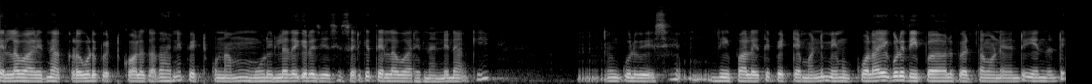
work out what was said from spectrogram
తెల్లవారింది అక్కడ కూడా పెట్టుకోవాలి కదా అని పెట్టుకున్నాము. మూడు ఇళ్ళ దగ్గర చేసేసరికి తెల్లవారిందండి నాకు. ముగ్గులు వేసి దీపాలు అయితే పెట్టామండి. మేము కుళాయి కూడా దీపాలు పెడతామండి అంటే ఏంటంటే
